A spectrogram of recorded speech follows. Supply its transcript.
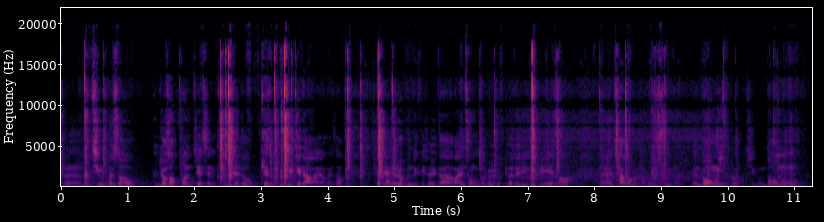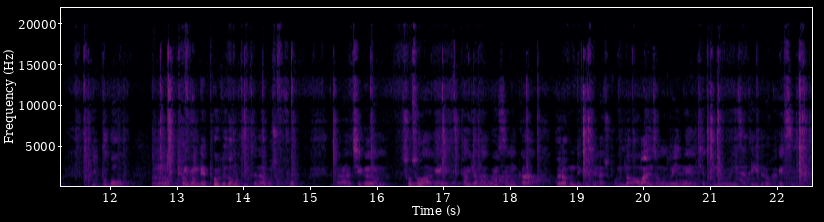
어, 지금 벌써 한 여섯 번째 샘플인데도 계속 있게 나와요. 그래서 최대한 여러분들께 저희가 완성도를 높여드리기 위해서 에, 작업을 하고 있습니다. 너무 이뻐요. 지금 너무 이쁘고 어, 변경된 폴도 너무 튼튼하고 좋고 아, 지금 소소하게 변경하고 있으니까 여러분들께 제가 조금 더 완성도 있는 제품으로 인사드리도록 하겠습니다.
